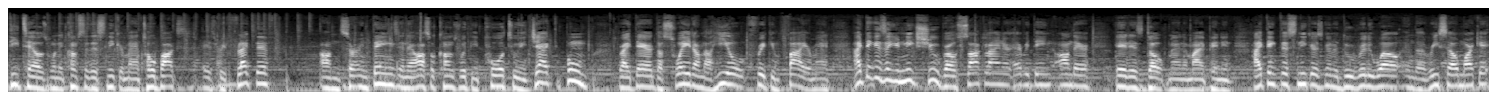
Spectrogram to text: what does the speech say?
details when it comes to this sneaker, man. Toe box is reflective on certain things, and it also comes with the pull to eject. Boom right there. The suede on the heel, freaking fire, man. I think it's a unique shoe, bro. Sock liner, everything on there it is dope, man, in my opinion. I think this sneaker is going to do really well in the resale market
